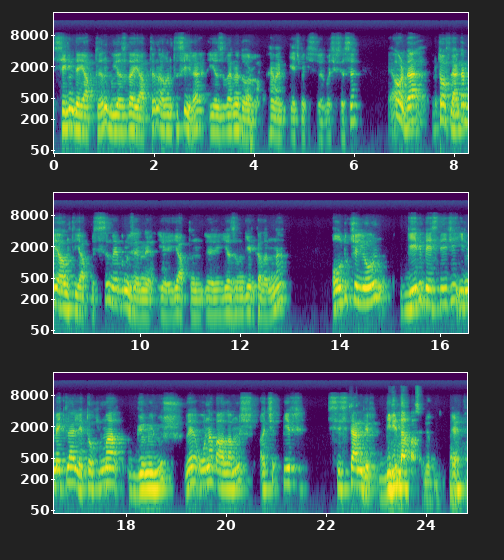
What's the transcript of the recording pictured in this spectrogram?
senin de yaptığın, bu yazıda yaptığın alıntısıyla yazılarına doğru hemen geçmek istiyorum açıkçası. E, orada Toffler'den bir alıntı yapmışsın ve bunun üzerine e, yaptığın e, yazının geri kalanını oldukça yoğun geri besleyici ilmeklerle topluma gömülmüş ve ona bağlanmış açık bir sistemdir. Bilimden bahsediyorum. Evet.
